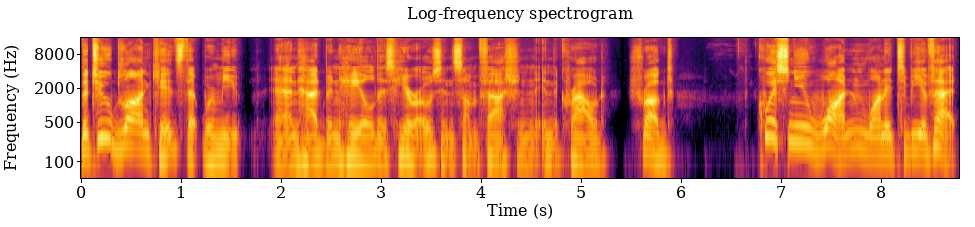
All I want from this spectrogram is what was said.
The two blonde kids that were mute and had been hailed as heroes in some fashion in the crowd shrugged. Quiss knew one wanted to be a vet,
